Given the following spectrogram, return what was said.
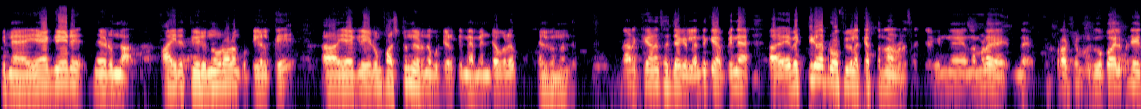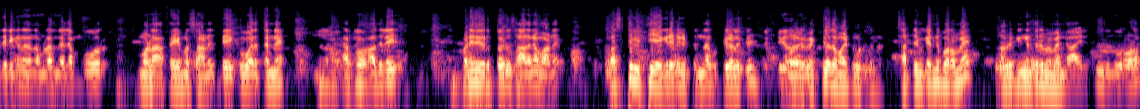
പിന്നെ എ ഗ്രേഡ് നേടുന്ന ആയിരത്തി ഒരുന്നൂറോളം കുട്ടികൾക്ക് എ ഗ്രേഡും ഫസ്റ്റും നേടുന്ന കുട്ടികൾക്ക് മെമെന്റോകൾ നൽകുന്നുണ്ട്. അതൊക്കെയാണ് സജ്ജാക്കിട്ടുള്ളത് എന്തൊക്കെയാ? പിന്നെ വ്യക്തിഗത ട്രോഫികളൊക്കെ എത്ര നമ്മുടെ സജ്ജാക്കി പിന്നെ നമ്മളെ പ്രാവശ്യം ഇപ്രാവശ്യം രൂപകൽപ്പന ചെയ്തിരിക്കുന്നത് നമ്മുടെ നിലമ്പൂർ മുള ഫേമസ് ആണ്. തേക്ക് പോലെ തന്നെ. അപ്പോൾ അതിൽ പണി തീർത്ത ഒരു സാധനമാണ്. ഫസ്റ്റ് വിറ്റ് എ ഗ്രേഡ് കിട്ടുന്ന കുട്ടികൾക്ക് വ്യക്തിഗതമായിട്ട്. കൊടുക്കുന്നത് സർട്ടിഫിക്കറ്റിന് പുറമെ അവർക്ക് ഇങ്ങനത്തെ ഒരു മെമെന്റ് ആയിരത്തി ഇരുന്നൂറോളം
